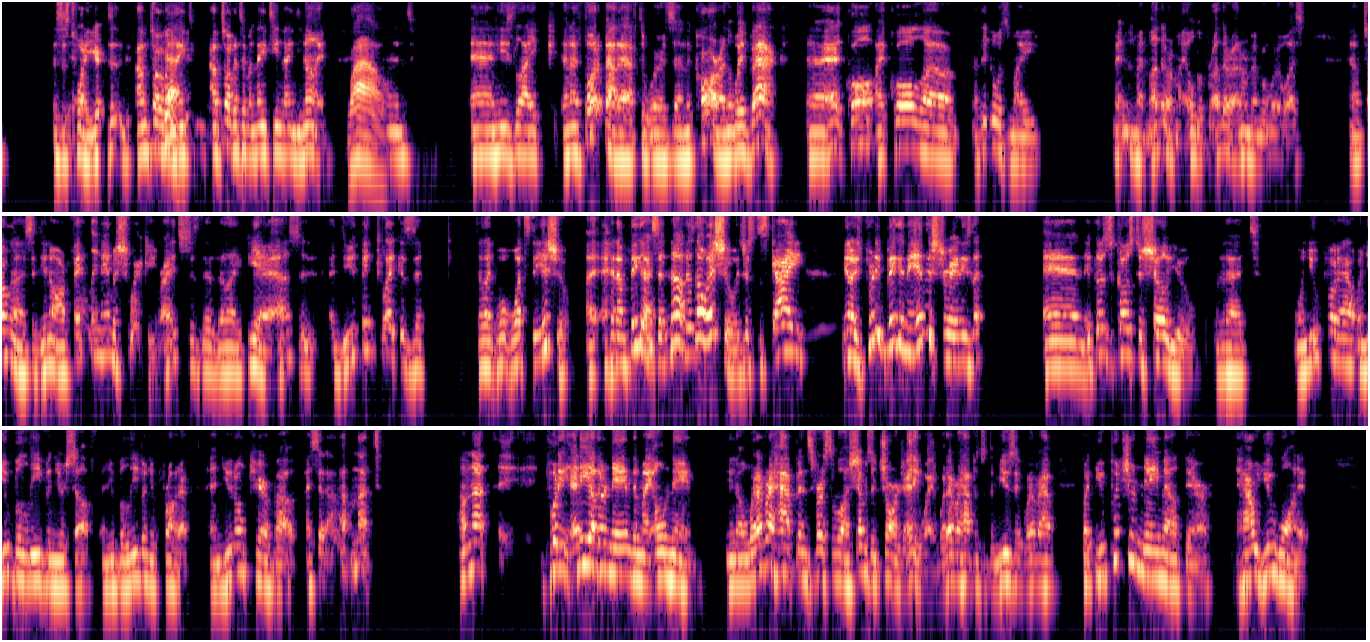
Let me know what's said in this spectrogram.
This is 20 years. I'm talking yeah. about 19, I'm talking to him in 1999. Wow. And and he's like, and I thought about it afterwards and the car on the way back. And I call, I call, uh, I think it was my, maybe it was my mother or my older brother. I don't remember what it was. And I'm talking, I said, you know, our family name is Shwekey, right? Just, they're, they're, like, yeah. So, do you think like is it, they're like, well, what's the issue? I, and I'm thinking, I said, no, there's no issue. It's just this guy, you know, he's pretty big in the industry, and he's like, and it goes goes to show you that when you put out, when you believe in yourself and you believe in your product, and you don't care about, I said, I'm not, I'm not eh, putting any other name than my own name. You know, whatever happens, first of all, Hashem's in charge anyway. Whatever happens with the music, whatever happens, but you put your name out there, how you want it.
